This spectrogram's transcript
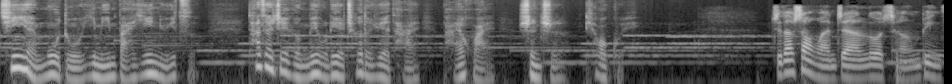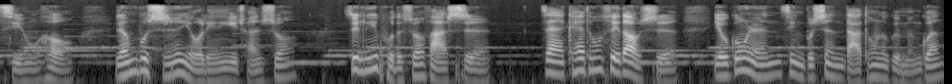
亲眼目睹一名白衣女子，她在这个没有列车的月台徘徊，甚至跳轨。直到上环站落成并启用后，仍不时有灵异传说。最离谱的说法是，在开通隧道时，有工人竟不慎打通了鬼门关。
